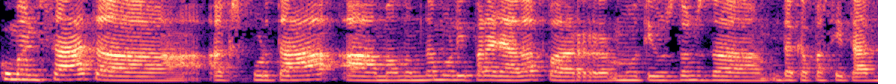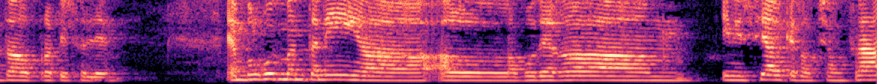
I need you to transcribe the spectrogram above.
començat a, exportar amb el nom de Molí Parellada per motius doncs, de, de capacitat del propi celler. Hem volgut mantenir eh, a la bodega inicial, que és el xanfrà,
